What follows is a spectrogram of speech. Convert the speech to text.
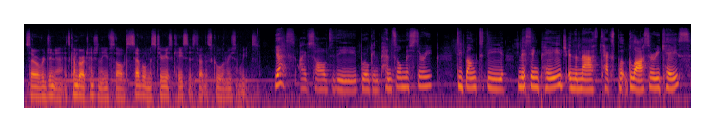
So, Virginia, it's come to our attention that you've solved several mysterious cases throughout the school in recent weeks. Yes, I've solved the broken pencil mystery, debunked the missing page in the math textbook glossary case,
